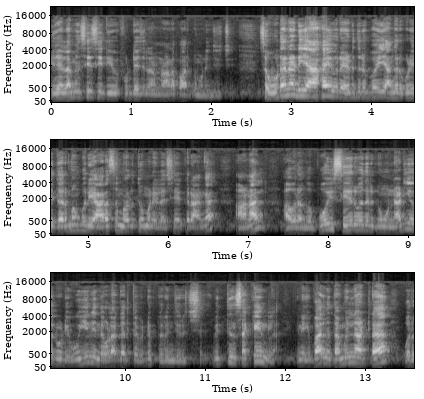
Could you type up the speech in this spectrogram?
இது எல்லாமே சிசிடிவி ஃபுட்டேஜில் நம்மளால் பார்க்க முடிஞ்சிச்சு. ஸோ உடனடியாக இவரை எடுத்துகிட்டு போய் அங்கே இருக்கக்கூடிய தருமபுரி அரசு மருத்துவமனையில் சேர்க்குறாங்க. ஆனால் அவர் அங்கே போய் சேருவதற்கு முன்னாடி அவருடைய உயிர் இந்த உலகத்தை விட்டு பிரிஞ்சிருச்சு. வித்தின் செகண்டில் இன்றைக்கி பாருங்கள் தமிழ்நாட்டில் ஒரு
